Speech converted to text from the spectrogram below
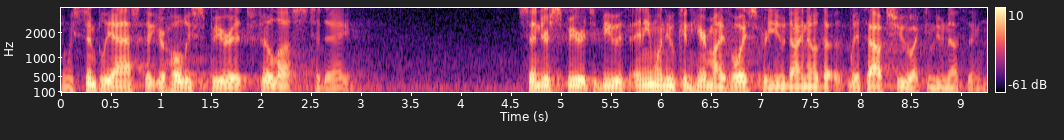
And we simply ask that your Holy Spirit fill us today. Send your spirit to be with anyone who can hear my voice for you, and I know that without you I can do nothing.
